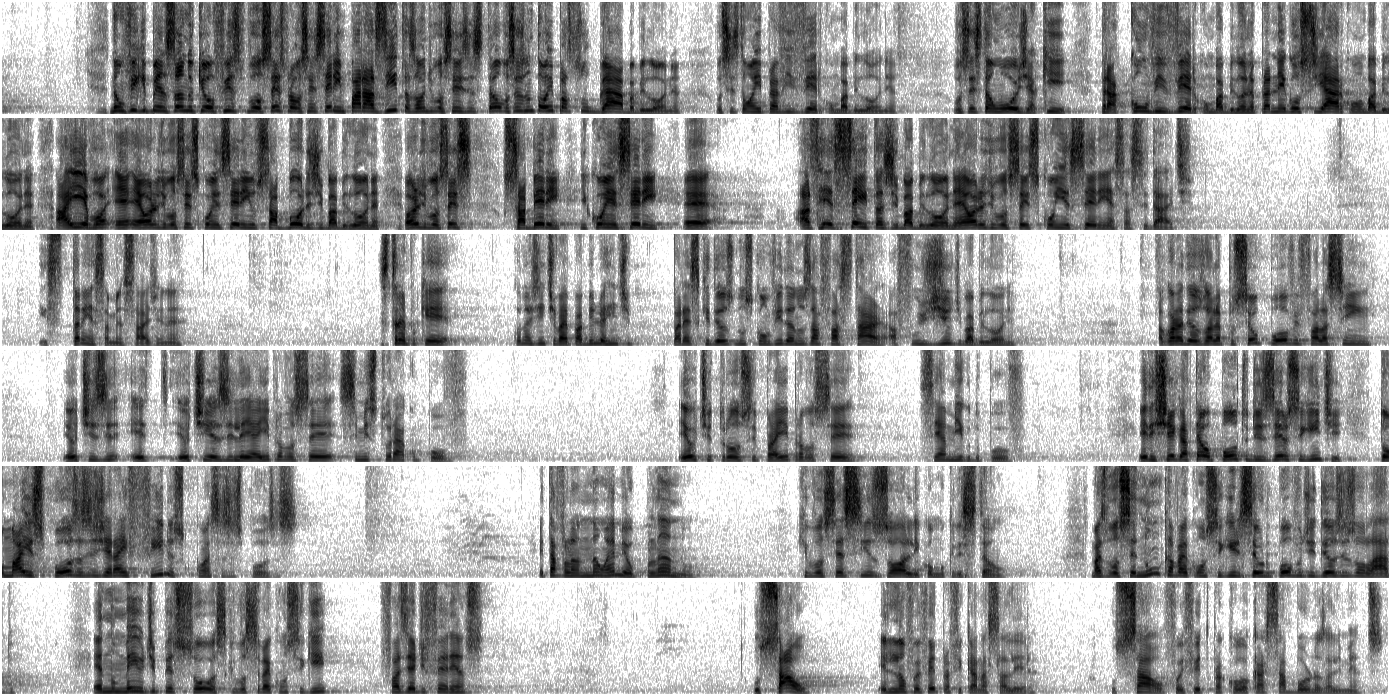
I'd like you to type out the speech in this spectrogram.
Não fique pensando que eu fiz vocês para vocês serem parasitas onde vocês estão. Vocês não estão aí para sugar a Babilônia. Vocês estão aí para viver com Babilônia. Vocês estão hoje aqui para conviver com Babilônia, para negociar com Babilônia. Aí é, é, é, hora de vocês conhecerem os sabores de Babilônia, é hora de vocês saberem e conhecerem é, as receitas de Babilônia, é hora de vocês conhecerem essa cidade. Estranha essa mensagem, né? Estranho porque quando a gente vai para a Bíblia, a gente parece que Deus nos convida a nos afastar, a fugir de Babilônia. Agora Deus olha para o seu povo e fala assim: eu te, eu te exilei aí para você se misturar com o povo. Eu te trouxe para ir para você ser amigo do povo. Ele chega até o ponto de dizer o seguinte: tomar esposas e gerar filhos com essas esposas. Ele está falando, não é meu plano que você se isole como cristão mas você nunca vai conseguir ser o povo de Deus isolado. É no meio de pessoas que você vai conseguir fazer a diferença. O sal, ele não foi feito para ficar na saleira. O sal foi feito para colocar sabor nos alimentos.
